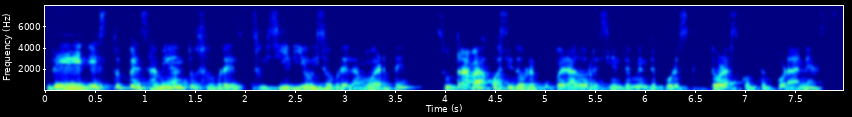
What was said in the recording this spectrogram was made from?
de este pensamiento sobre el suicidio y sobre la muerte. Su trabajo ha sido recuperado recientemente por escritoras contemporáneas.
